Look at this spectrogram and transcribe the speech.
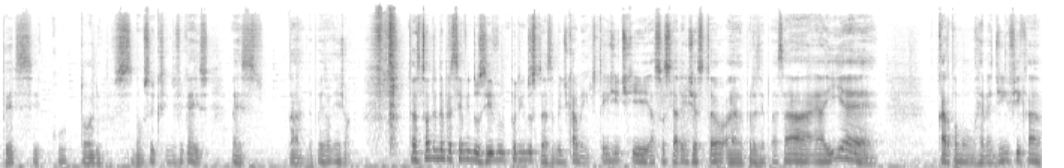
persecutório, não sei o que significa isso, mas tá, depois alguém joga. Transtorno depressivo induzível por industância, medicamento. Tem gente que associada à ingestão, é, por exemplo, essa aí é. O cara toma um remedinho e fica.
